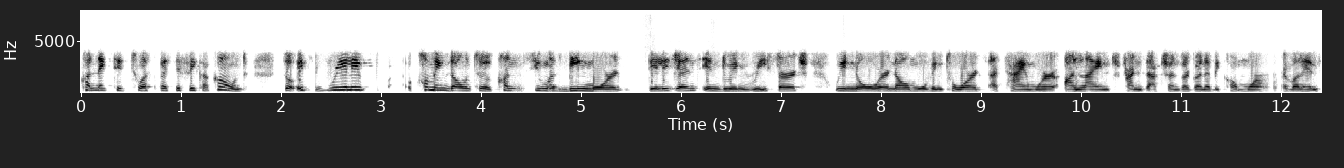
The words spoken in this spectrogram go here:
connected to a specific account. So it's really coming down to consumers being more diligent in doing research. We know we're now moving towards a time where online transactions are going to become more prevalent.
